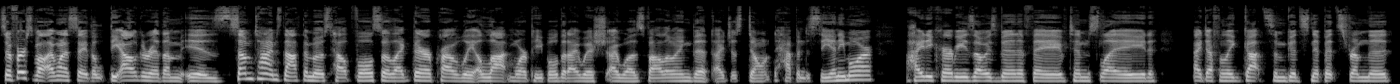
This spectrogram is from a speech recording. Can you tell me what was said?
So first of all, I want to say the the algorithm is sometimes not the most helpful. So like there are probably a lot more people that I wish I was following that I just don't happen to see anymore. Heidi Kirby has always been a fave. Tim Slade. I definitely got some good snippets from the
